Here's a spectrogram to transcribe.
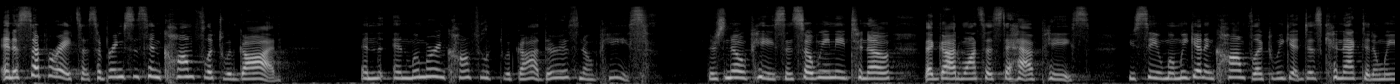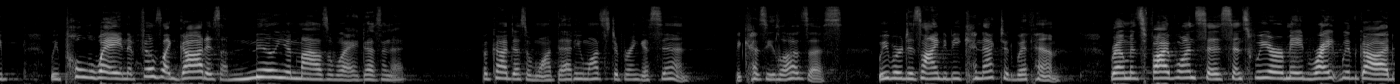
And it separates us, it brings us in conflict with God. And, and when we're in conflict with God, there is no peace. There's no peace. And so we need to know that God wants us to have peace. You see, when we get in conflict, we get disconnected and we, we pull away, and it feels like God is a million miles away, doesn't it? But God doesn't want that. He wants to bring us in because He loves us. We were designed to be connected with Him. Romans 5:1 says, Since we are made right with God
